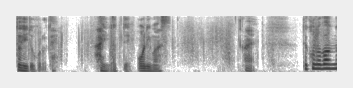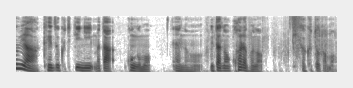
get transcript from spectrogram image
というところではいやっております。はい。でこの番組は継続的にまた今後もあの歌のコラボの企画とかも、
